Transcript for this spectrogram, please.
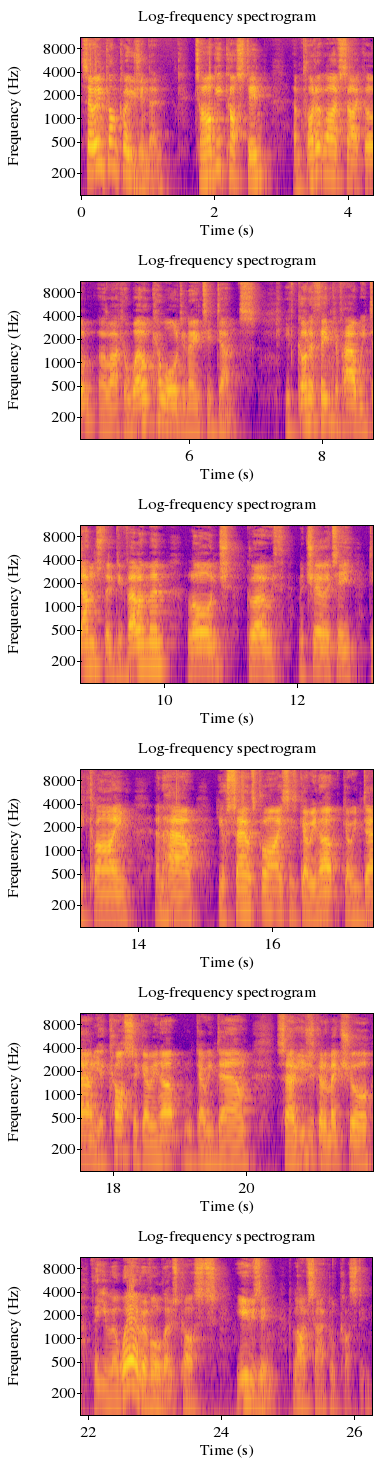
So, in conclusion, then, target costing and product life cycle are like a well coordinated dance. You've got to think of how we dance through development, launch, growth, maturity, decline, and how your sales price is going up, going down, your costs are going up and going down. So you just got to make sure that you're aware of all those costs using life cycle costing.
